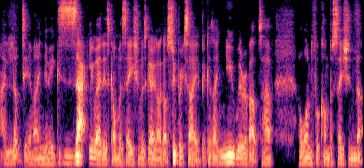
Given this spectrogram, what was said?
I looked at him, I knew exactly where this conversation was going. I got super excited because I knew we were about to have a wonderful conversation that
